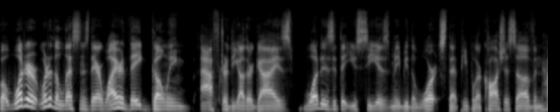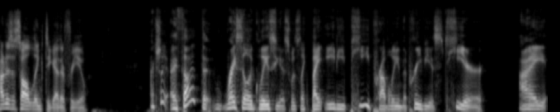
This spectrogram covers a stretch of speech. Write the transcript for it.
But what are what are the lessons there? Why are they going after the other guys? What is it that you see as maybe the warts that people are cautious of, and how does this all link together for you? Actually, I thought that Raisel Iglesias was like by ADP probably in the previous tier. I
